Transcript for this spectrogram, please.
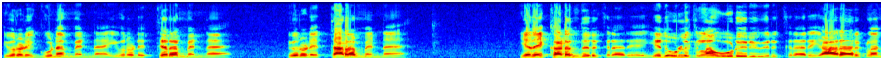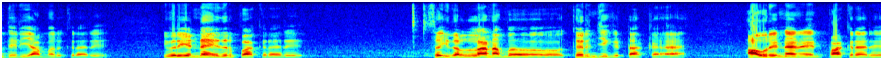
இவருடைய குணம் என்ன? இவருடைய திறம் என்ன? இவருடைய தரம் என்ன? எதை கடந்து இருக்கிறாரு? எது உள்ளுக்கெல்லாம் ஊடுருவி இருக்கிறாரு? யார் யாருக்கெல்லாம் தெரியாமல் இருக்கிறாரு? இவர் என்ன எதிர்பார்க்குறாரு? ஸோ இதெல்லாம் நம்ம தெரிஞ்சுக்கிட்டாக்க அவர் என்ன பார்க்குறாரு?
